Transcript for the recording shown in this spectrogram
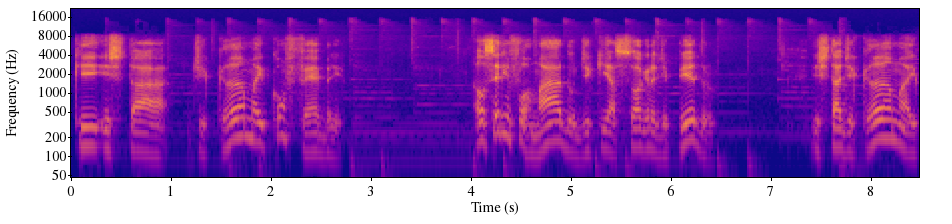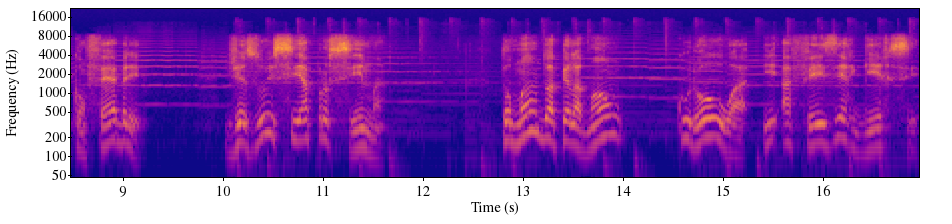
que está de cama e com febre. Ao ser informado de que a sogra de Pedro está de cama e com febre, Jesus se aproxima. Tomando-a pela mão, curou-a e a fez erguer-se.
